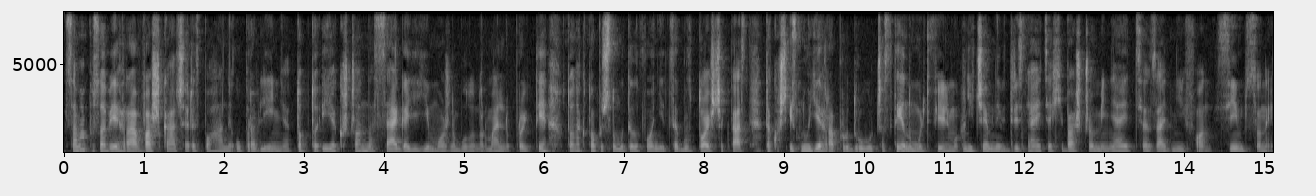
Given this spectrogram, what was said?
Сама по собі гра важка через погане управління. Тобто, і якщо на Sega її можна було нормально пройти, то на кнопочному телефоні це був той ще квест. Також існує гра про другу частину мультфільму. Нічим не відрізняється, хіба що міняється задній фон. Сімпсони.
